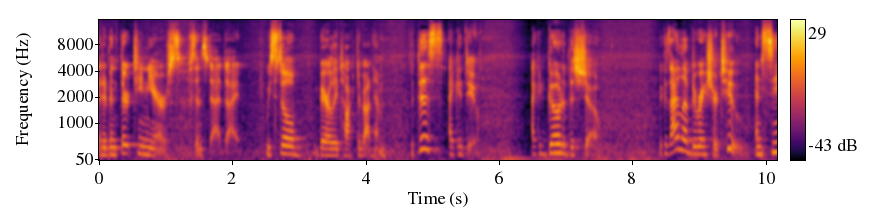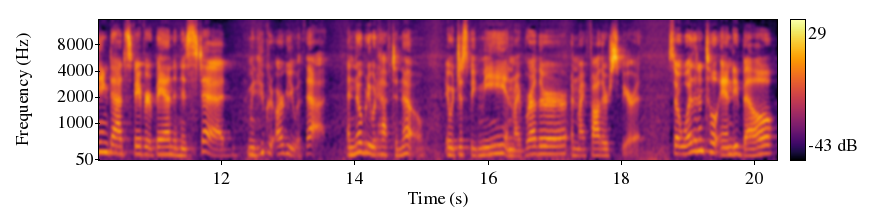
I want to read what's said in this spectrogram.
It had been 13 years since dad died. We still barely talked about him. But this I could do. I could go to this show. Because I loved Erasure too. And seeing dad's favorite band in his stead, I mean, who could argue with that? And nobody would have to know. It would just be me and my brother and my father's spirit. So it wasn't until Andy Bell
